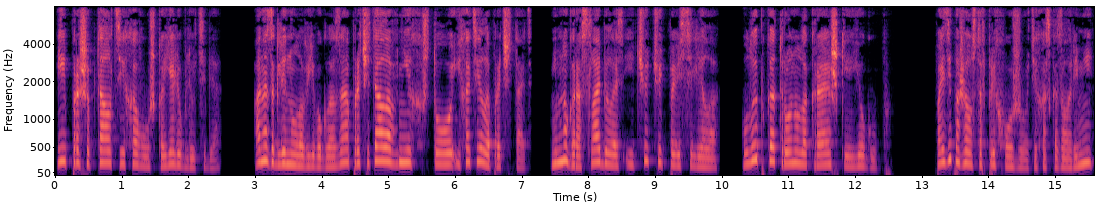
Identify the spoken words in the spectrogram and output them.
и прошептал тихо в ушко «Я люблю тебя». Она заглянула в его глаза, прочитала в них, что и хотела прочитать, немного расслабилась и чуть-чуть повеселела. Улыбка тронула краешки ее губ. «Пойди, пожалуйста, в прихожую», — тихо сказал Реми,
